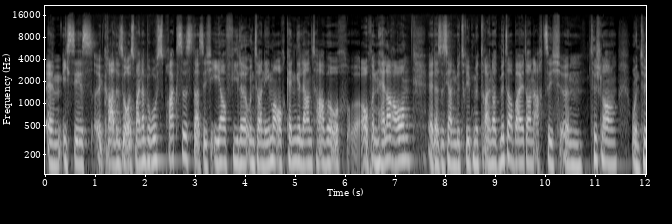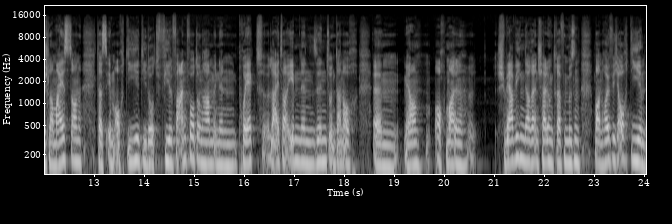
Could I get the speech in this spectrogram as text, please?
ähm, ich sehe es äh, gerade so aus meiner Berufspraxis, dass ich eher viele Unternehmer auch kennengelernt habe, auch, auch in Hellerau. Äh, das ist ja ein Betrieb mit 300 Mitarbeitern, 80 ähm, Tischler und Tischlermeistern, dass eben auch die, die dort viel Verantwortung haben, in den Projektleiterebenen sind und dann auch, ähm, ja, auch mal schwerwiegendere Entscheidungen treffen müssen, waren häufig auch die,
